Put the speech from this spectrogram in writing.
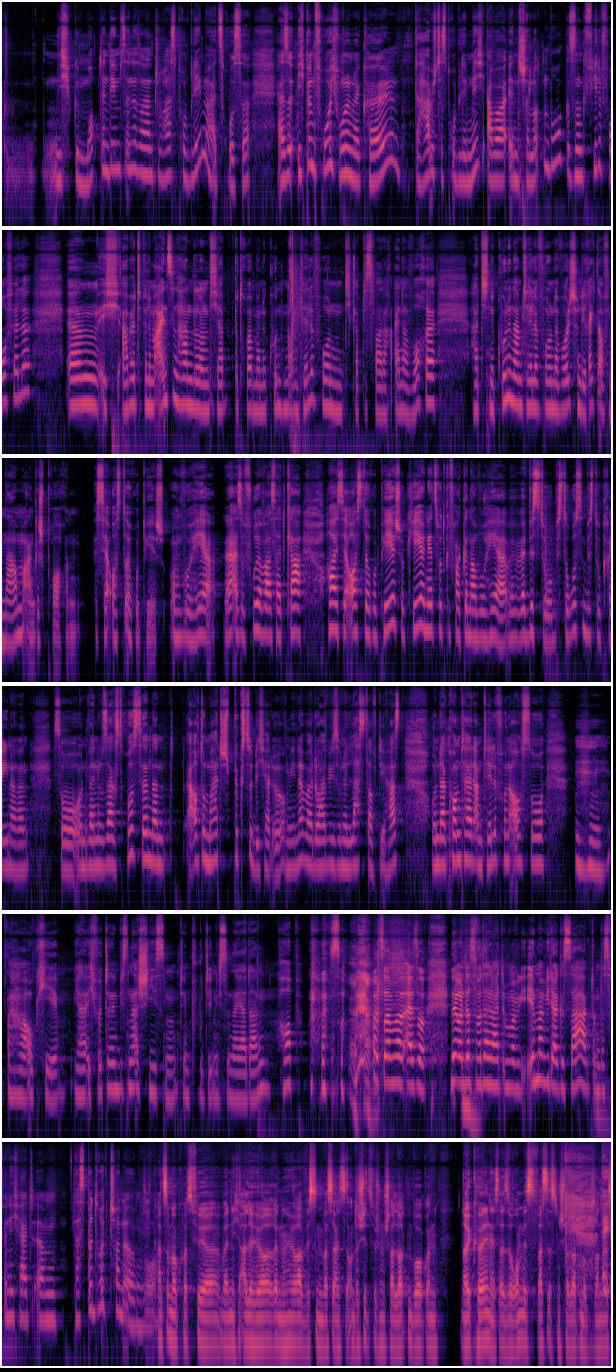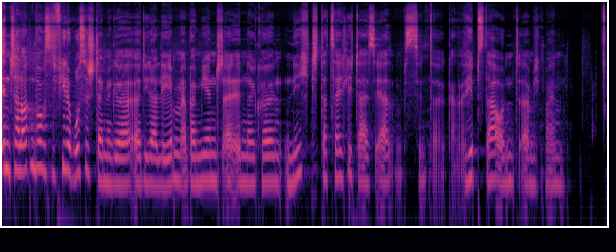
nicht gemobbt in dem Sinne, sondern du hast Probleme als Russe. Also ich bin froh, ich wohne in Neukölln, da habe ich das Problem nicht, aber in Charlottenburg sind viele Vorfälle. Ähm, ich arbeite, bin im Einzelhandel und ich betreue meine Kunden am Telefon und ich glaube, das war nach einer Woche, hatte ich eine Kundin am Telefon und da wurde ich schon direkt auf den Namen angesprochen ist ja osteuropäisch. Und woher? Ja, also früher war es halt klar, oh, ist ja osteuropäisch, okay. Und jetzt wird gefragt, genau woher? Wer, wer, bist du? Bist du Russin, bist du Ukrainerin? So, und wenn du sagst Russin, dann automatisch bückst du dich halt irgendwie, ne? weil du halt wie so eine Last auf dir hast. Und da kommt halt am Telefon auch so, mh, aha, okay, ja, ich würde dann ein bisschen erschießen, den Putin. Ich so, naja, dann hopp. also, was soll man, also, ne? Und das wird dann halt immer, immer wieder gesagt. Und das finde ich halt, ähm, das bedrückt schon irgendwo. Kannst du mal kurz für, wenn nicht alle Hörerinnen und Hörer wissen, was der Unterschied zwischen Charlottenburg und Neukölln ist. Also warum ist, was ist in Charlottenburg besonders? In Charlottenburg sind viele russischstämmige, äh, die da leben. Bei mir in, äh, in Neukölln nicht tatsächlich. Da ist eher ein bisschen äh, hipster und ähm, ich meine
